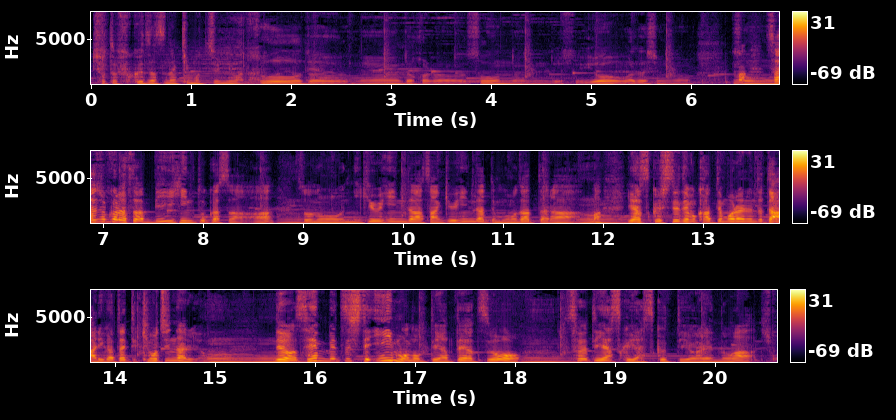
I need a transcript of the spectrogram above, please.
ちょっと複雑な気持ちにはなる。そうだよね。だからそうなんですよ。私もまあ最初からさ B 品とかさ、うん。その2級品だ3級品だってものだったら、うん。まあ安くしてでも買ってもらえるんだったらありがたいって気持ちになるよ、うんでも選別していいものってやったやつを、うん。そうやって安く安くって言われるのは正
